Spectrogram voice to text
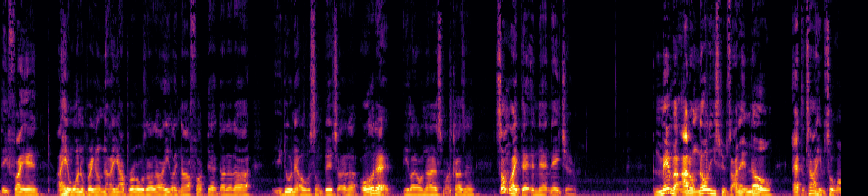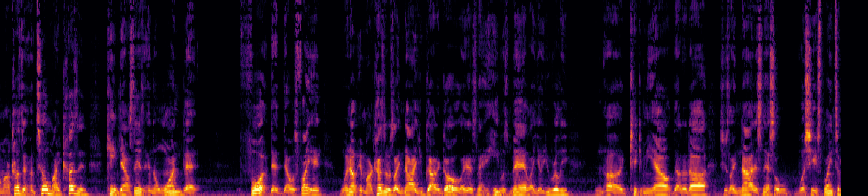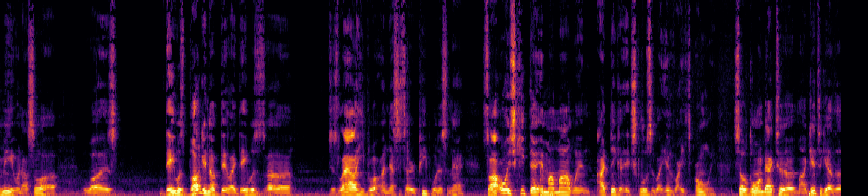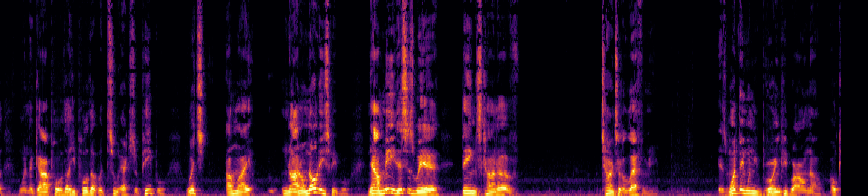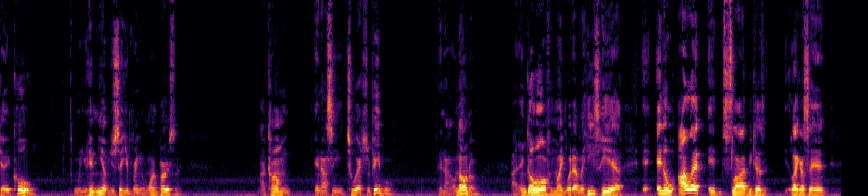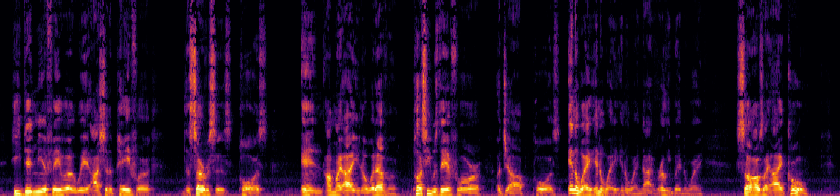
They fighting I hear one to bring them. nah, y'all bros, da da. He like, nah, fuck that, da da da. You doing that over some bitch, da da. All of that. He like, oh nah, that's my cousin, something like that in that nature. Remember, I don't know these people, so I didn't know at the time he was talking about my cousin until my cousin came downstairs and the one that fought that that was fighting went up and my cousin was like, nah, you gotta go, like that's not. And he was mad, like yo, you really uh, kicking me out, da da da. She was like, nah, this not. So what she explained to me when I saw her was they was bugging up there, like they was uh, just loud. He brought unnecessary people, this and that. So I always keep that in my mind when I think of exclusive, like invites only. So going back to my get together, when the guy pulled up, he pulled up with two extra people. which I'm like, you know, I don't know these people. Now, me, this is where things kind of turn to the left of me. It's one thing when you bring people I don't know. Okay, cool. When you hit me up, you say you're bringing one person. I come and I see two extra people, and I don't know them. I didn't go off. I'm like, whatever. He's here, and uh, I let it slide because, like I said, he did me a favor where I should have paid for the services. Pause, and I'm like, I, you know, whatever. Plus, he was there for a job. Pause. In a way, in a way, in a way, not really, but in a way. So I was like, all right, cool.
